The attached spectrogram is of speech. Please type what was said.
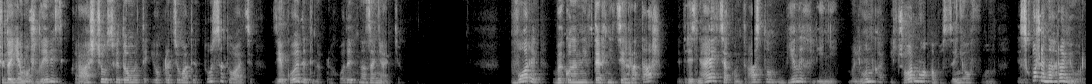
що дає можливість краще усвідомити і опрацювати ту ситуацію, з якою дитина приходить на заняття. Твори, виконані в техніці гратаж, відрізняються контрастом білих ліній, малюнка і чорного або синього фону, і схожі на гравюри.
